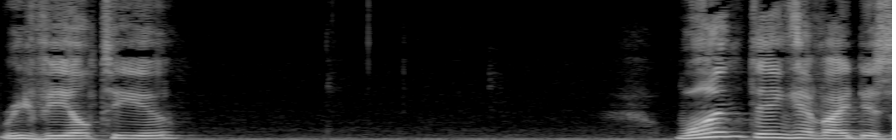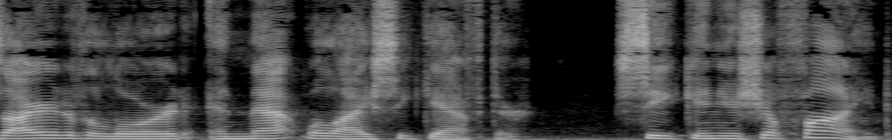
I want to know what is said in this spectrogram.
reveal to you? One thing have I desired of the Lord, and that will I seek after. Seek, and you shall find,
